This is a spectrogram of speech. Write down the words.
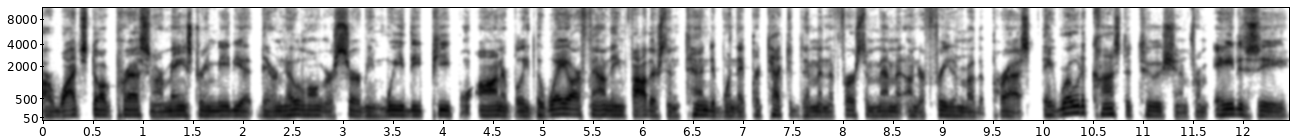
Our watchdog press and our mainstream media, they're no longer serving we, the people, honorably the way our founding fathers intended when they protected them in the First Amendment under freedom of the press. They wrote a constitution from a to Z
